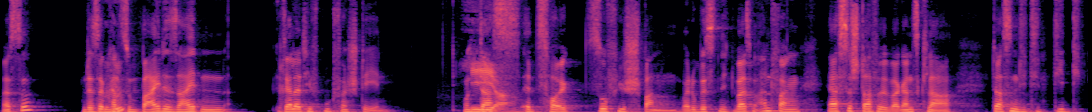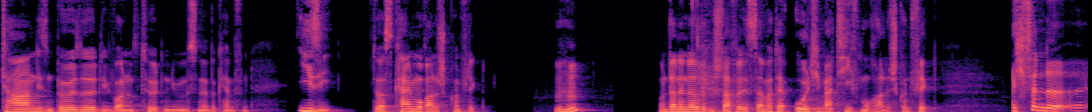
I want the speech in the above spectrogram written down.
Weißt du? Und deshalb Mhm. kannst du beide Seiten relativ gut verstehen. Und Ja. das erzeugt so viel Spannung, weil du bist nicht, du weißt am Anfang, erste Staffel war ganz klar, das sind die, die, die Titanen, die sind böse, die wollen uns töten, die müssen wir bekämpfen. Easy. Du hast keinen moralischen Konflikt. Mhm. Und dann in der dritten Staffel ist einfach der ultimativ moralische Konflikt. Ich finde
